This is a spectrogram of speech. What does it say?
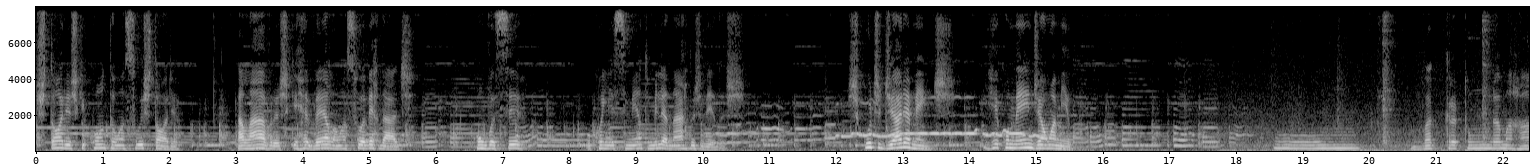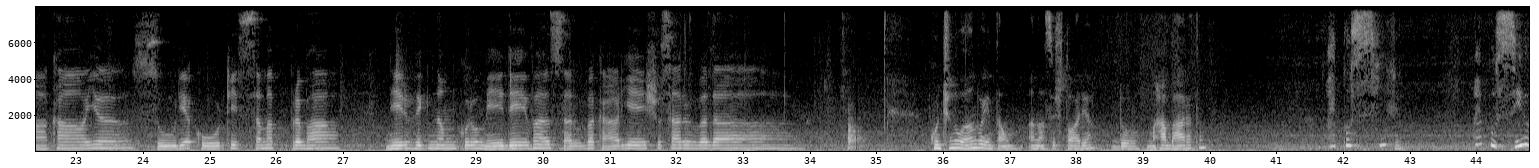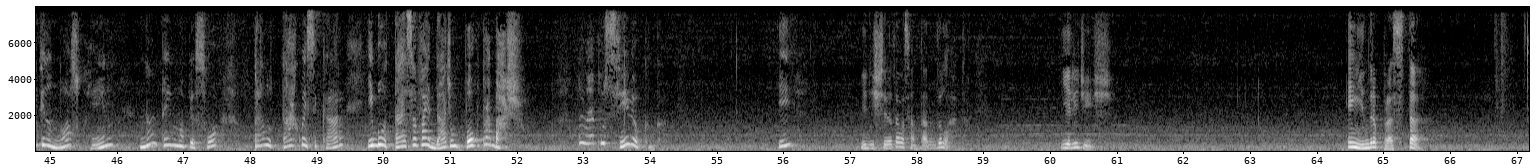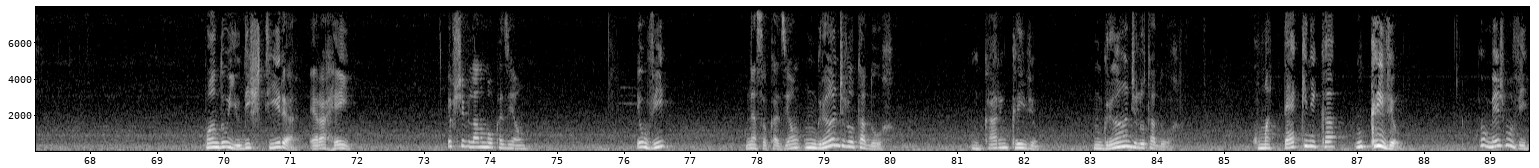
histórias que contam a sua história, palavras que revelam a sua verdade. Com você, o conhecimento milenar dos Vedas. Escute diariamente e recomende a um amigo. Vakratunda Mahakaya Surya Koti Samaprabha Nirvignam Kurume Deva Sarvakaryeshu Sarvada Continuando então a nossa história do Mahabharata. Não é possível. Não é possível que no nosso reino não tenha uma pessoa para lutar com esse cara e botar essa vaidade um pouco para baixo. Não é possível, Kanka. E Yudhishthira estava sentado do lado. E ele diz: Em Indraprastha, quando Yudhishthira era rei, eu estive lá numa ocasião. Eu vi nessa ocasião, um grande lutador, um cara incrível, um grande lutador, com uma técnica incrível. Eu mesmo vi.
